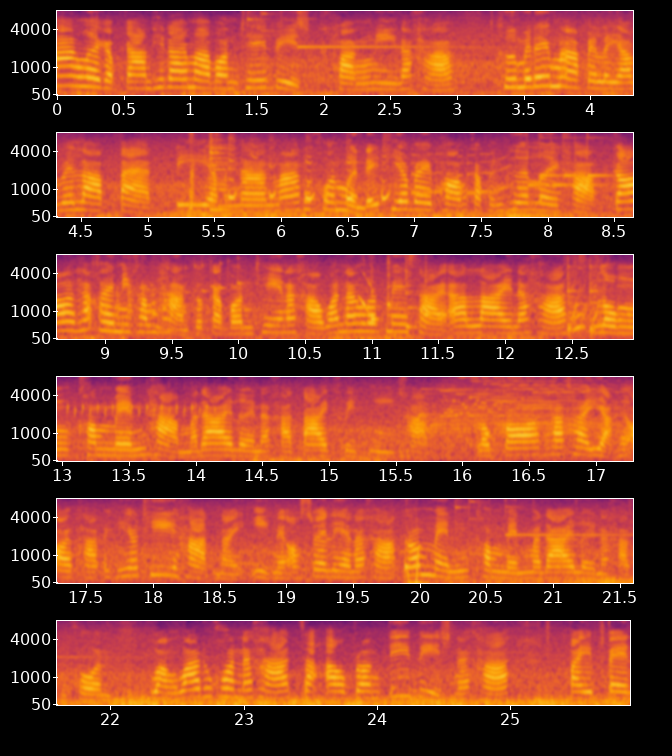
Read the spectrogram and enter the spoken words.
มากเลยกับการที่ได้มาบอนที่บีชครั้งนี้นะคะ คือไม่ได้มาเป็นระยะเวลา 8 ปีอะมันนานมากทุกคนเหมือนได้เที่ยวไปพร้อมกับเพื่อนๆเลยค่ะ ก็ถ้าใครมีคำถามเกี่ยวกับบอนที่นะคะ ว่านั่งรถเมล์สายอะไรนะคะ ลงคอมเมนต์ถามมาได้เลยนะคะ ใต้คลิปนี้ค่ะ แล้วก็ถ้าใครอยากให้ออยพาไปเที่ยวที่หาดไหนอีกในออสเตรเลียนะคะ ก็เมนต์คอมเมนต์มาได้เลยนะคะ ทุกคนหวังว่าทุกคนนะคะจะเอาบรอนตี้บีชนะคะ ไปเป็น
